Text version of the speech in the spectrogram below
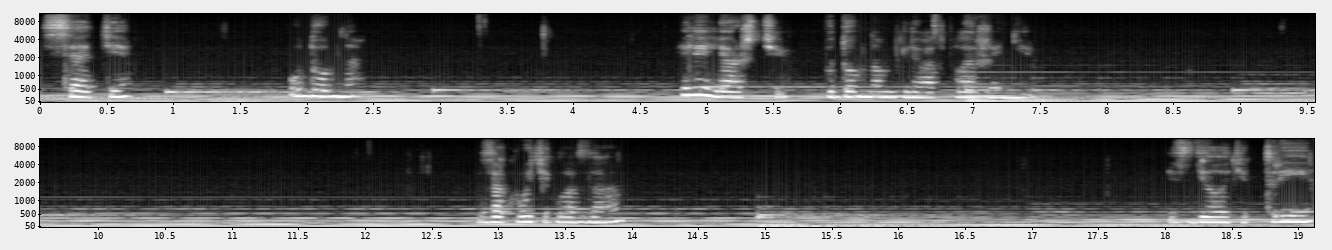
Сядьте удобно или ляжьте в удобном для вас положении. Закройте глаза и сделайте три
